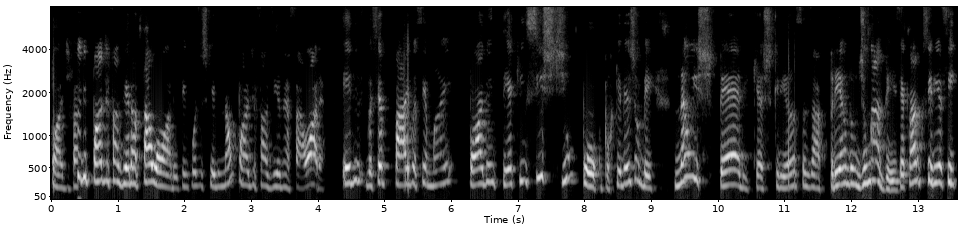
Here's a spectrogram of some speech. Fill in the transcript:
pode fazer, ele pode fazer a tal hora, tem coisas que ele não pode fazer nessa hora, ele, você pai, você mãe, podem ter que insistir um pouco, porque vejam bem, não espere que as crianças aprendam de uma vez. É claro que seria assim,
